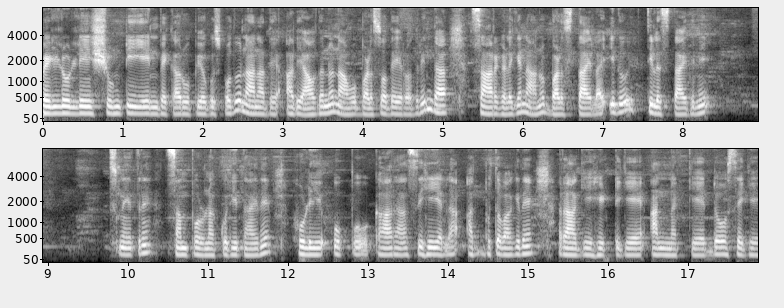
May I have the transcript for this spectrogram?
ಬೆಳ್ಳುಳ್ಳಿ, ಶುಂಠಿ ಏನು ಬೇಕಾದ್ರೂ ಉಪಯೋಗಿಸ್ಬೋದು. ನಾನು ಅದೇ, ಅದು ಯಾವುದನ್ನು ನಾವು ಬಳಸೋದೇ ಇರೋದ್ರಿಂದ ಸಾರುಗಳಿಗೆ ನಾನು ಬಳಸ್ತಾ ಇಲ್ಲ. ಇದು ತಿಳಿಸ್ತಾ ಇದ್ದೀನಿ. ಸ್ನೇಹಿತರೆ, ಸಂಪೂರ್ಣ ಕುದೀತಾ ಇದೆ. ಹುಳಿ, ಉಪ್ಪು, ಖಾರ, ಸಿಹಿ ಎಲ್ಲ ಅದ್ಭುತವಾಗಿದೆ. ರಾಗಿ ಹಿಟ್ಟಿಗೆ, ಅನ್ನಕ್ಕೆ, ದೋಸೆಗೆ,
